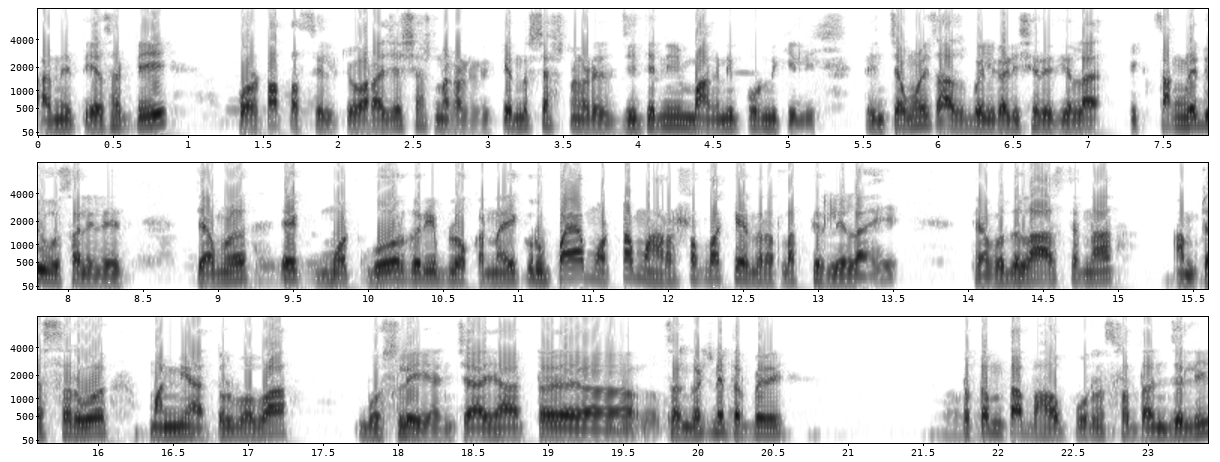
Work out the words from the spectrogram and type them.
आणि त्यासाठी कोर्टात असेल किंवा राज्य शासनाकडे केंद्र शासनाकडे जी त्यांनी मागणी पूर्ण केली त्यांच्यामुळेच आज बैलगाडी शर्यतीला एक चांगले दिवस आलेले आहेत. त्यामुळे एक मोठ गोर गरीब लोकांना एक रुपया मोठा महाराष्ट्रातला केंद्रातला फिरलेला आहे. त्याबद्दल आज त्यांना आमच्या सर्व मान्य अतुल बाबा भोसले यांच्या ह्या संघटनेतर्फे प्रथमतः भावपूर्ण श्रद्धांजली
